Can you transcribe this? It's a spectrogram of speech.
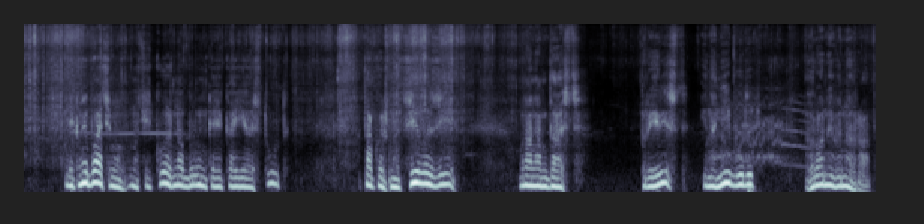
як ми бачимо, значить, кожна брунька, яка є ось тут, також на цій лозі, вона нам дасть приріст і на ній будуть грони винограда.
